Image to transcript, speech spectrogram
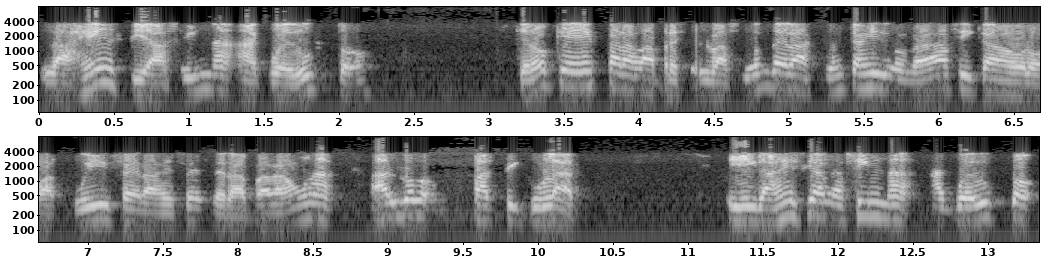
la agencia asigna acueductos, creo que es para la preservación de las cuencas hidrográficas o los acuíferas, etcétera, para una algo particular y la agencia le asigna acueducto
